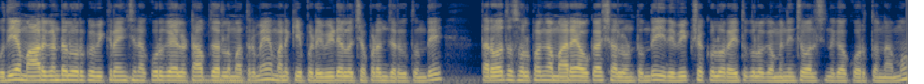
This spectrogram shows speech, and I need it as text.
ఉదయం ఆరు గంటల వరకు విక్రయించిన కూరగాయల టాప్ ధరలు మాత్రమే మనకి ఇప్పుడు వీడియోలో చెప్పడం జరుగుతుంది. తర్వాత స్వల్పంగా మారే అవకాశాలు ఉంటుంది. ఇది వీక్షకులు రైతులు గమనించవలసిందిగా కోరుతున్నాము.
